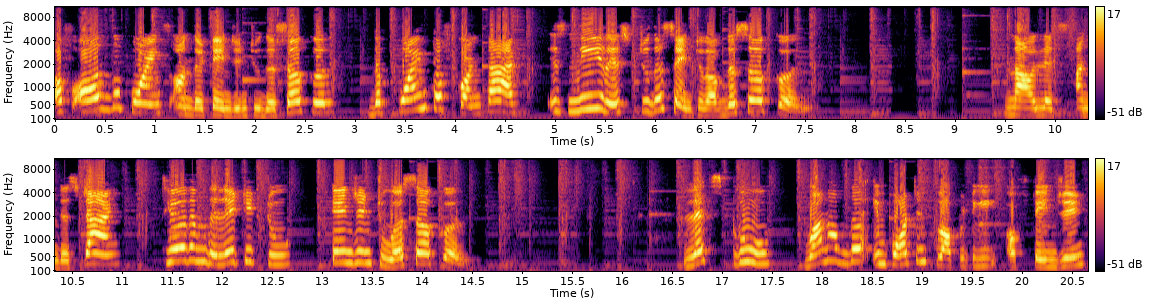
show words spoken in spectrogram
of all the points on the tangent to the circle, the point of contact is nearest to the center of the circle. Now let's understand theorem related to tangent to a circle. Let's prove one of the important property of tangent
